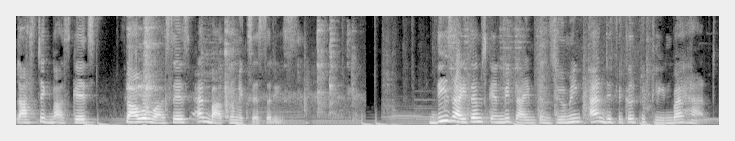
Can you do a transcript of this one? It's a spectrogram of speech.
plastic baskets, flower vases, and bathroom accessories. These items can be time consuming and difficult to clean by hand.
